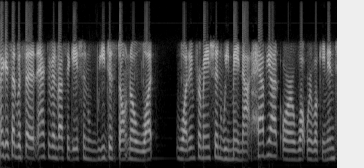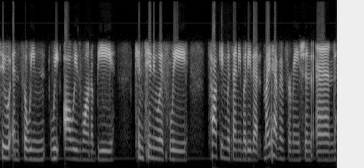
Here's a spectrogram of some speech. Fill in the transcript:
like I said, with an active investigation, we just don't know what what information we may not have yet or what we're looking into, and so we we always want to be continuously talking with anybody that might have information and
